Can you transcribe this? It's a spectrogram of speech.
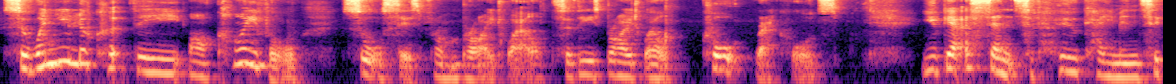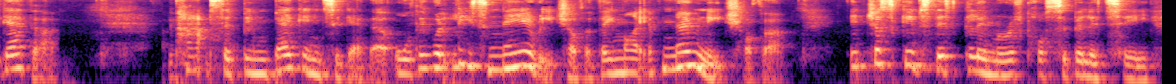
So when you look at the archival sources from Bridewell, so these Bridewell court records, you get a sense of who came in together. Perhaps they'd been begging together, or they were at least near each other, they might have known each other. It just gives this glimmer of possibility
